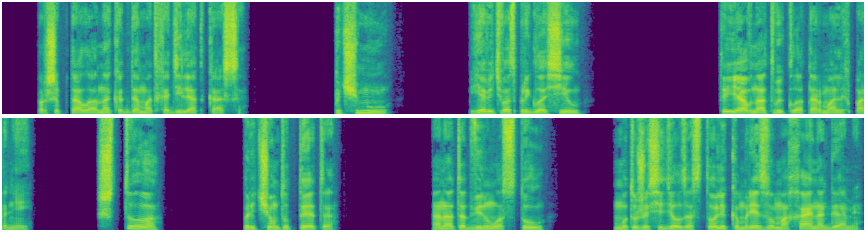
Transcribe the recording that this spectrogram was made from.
— прошептала она, когда мы отходили от кассы. «Почему? Я ведь вас пригласил». «Ты явно отвыкла от нормальных парней». «Что? При чем тут это?» Она отодвинула стул, Мот уже сидел за столиком, резво махая ногами.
